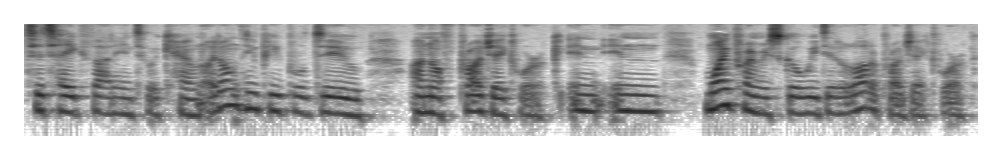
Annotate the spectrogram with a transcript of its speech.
to take that into account. I don't think people do enough project work. In in my primary school, we did a lot of project work,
